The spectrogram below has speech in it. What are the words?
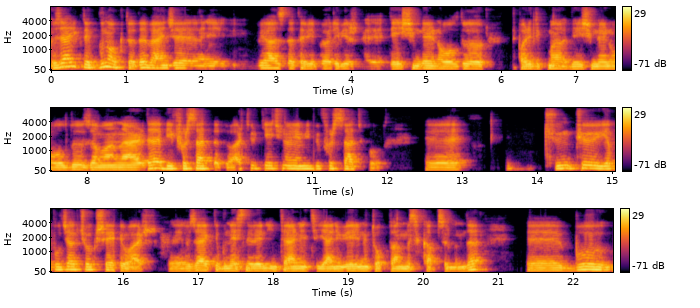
Özellikle bu noktada bence hani biraz da tabii böyle bir e, değişimlerin olduğu, paradigma değişimlerin olduğu zamanlarda bir fırsat da doğar. Türkiye için önemli bir fırsat bu. Çünkü yapılacak çok şey var. Ee, özellikle bu nesnelerin interneti yani verinin toplanması kapsamında. Bu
